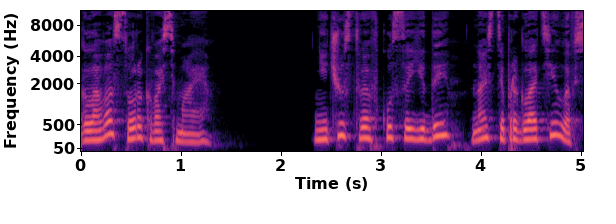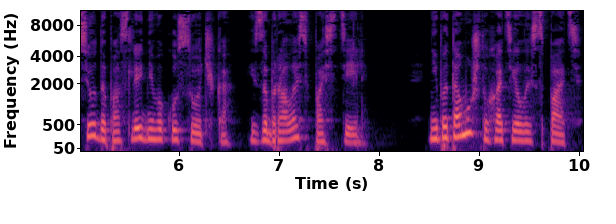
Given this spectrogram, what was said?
Глава 48. Не чувствуя вкуса еды, Настя проглотила все до последнего кусочка и забралась в постель. Не потому, что хотелось спать,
